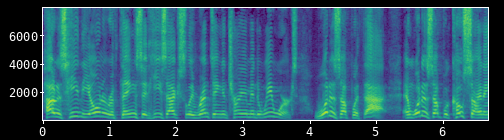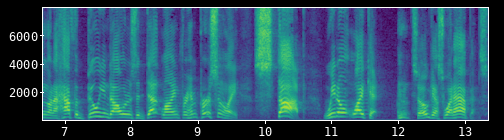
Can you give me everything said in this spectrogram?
How does he, the owner of things that he's actually renting and turning them into WeWorks? What is up with that? And what is up with co signing on a half a billion dollars of debt line for him personally? Stop. We don't like it. so, guess what happens?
